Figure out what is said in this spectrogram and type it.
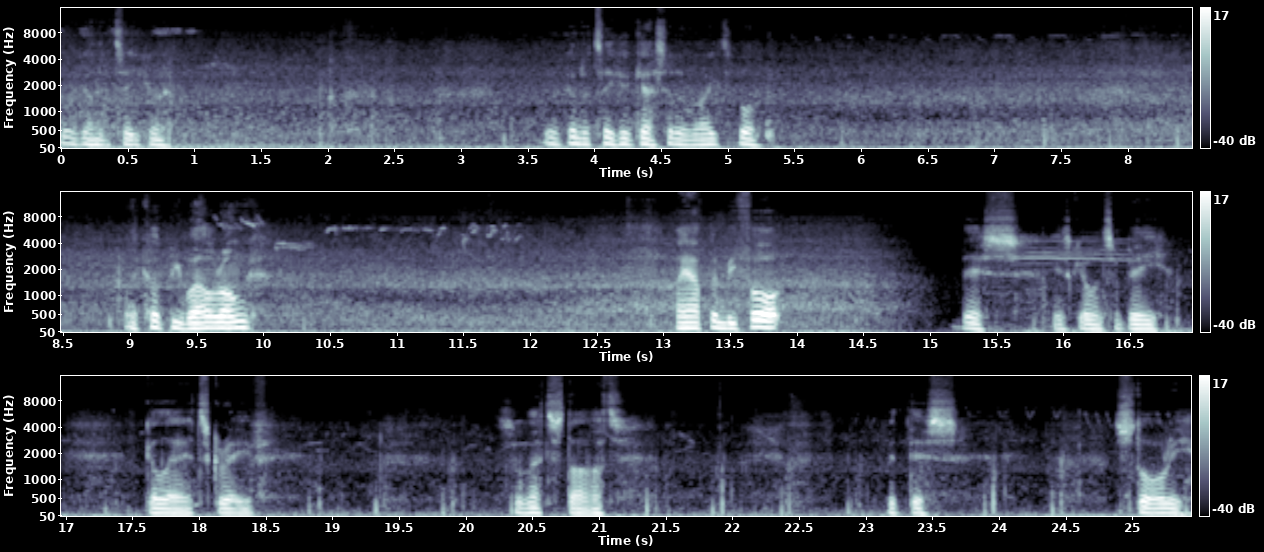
We're going to take a we're going to take a guess at a right, but I could be well wrong. I have been before. This is going to be Gelert's grave. So let's start with this story,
